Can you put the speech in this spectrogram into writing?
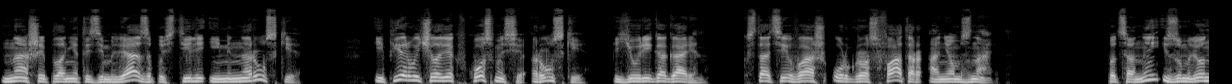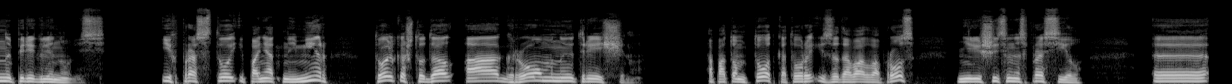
Нашей планеты Земля запустили именно русские. И первый человек в космосе — русский, Юрий Гагарин. Кстати, ваш Ургросфатор о нем знает. Пацаны изумленно переглянулись. Их простой и понятный мир только что дал огромную трещину. А потом тот, который и задавал вопрос, нерешительно спросил. «Э,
